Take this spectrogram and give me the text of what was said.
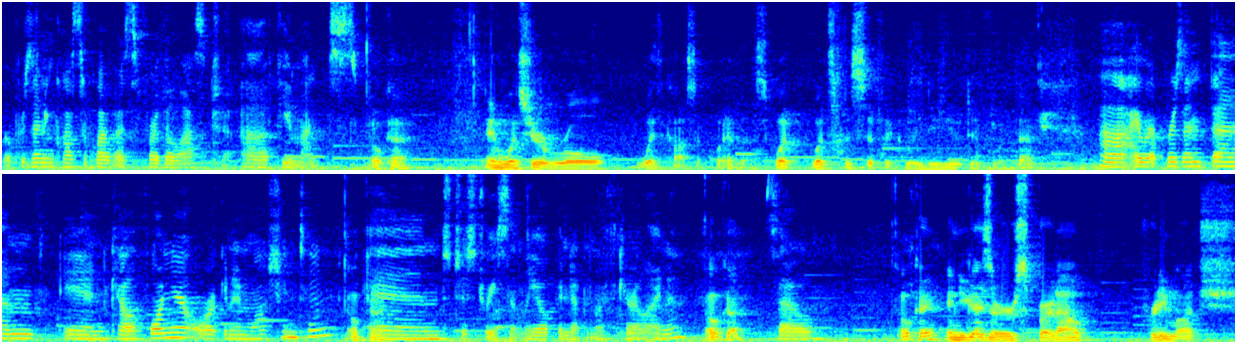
representing Casa Cuevas for the last uh, few months. Okay. And what's your role with Casa Cuevas? What what specifically do you do with them? Uh, I represent them in California, Oregon, and Washington, Okay. and just recently opened up North Carolina. Okay. So, Okay. And you guys are spread out pretty much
